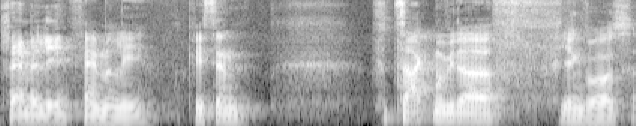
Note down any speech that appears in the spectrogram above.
Family. Family. Christian, verzagt mal wieder irgendwas.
